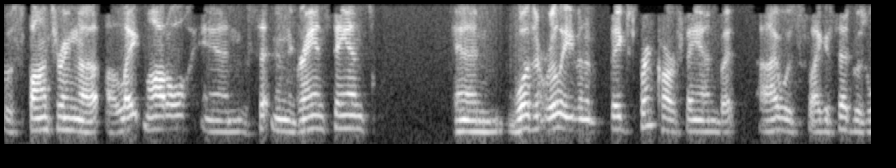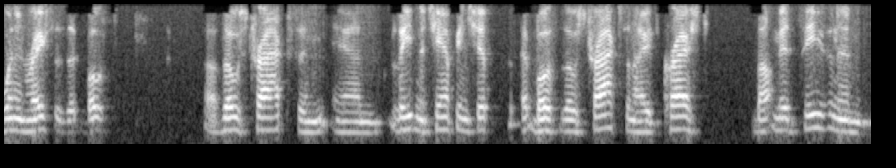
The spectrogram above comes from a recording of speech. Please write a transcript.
was sponsoring a, a late model and was sitting in the grandstands and wasn't really even a big sprint car fan, but I was, like I said, was winning races at both of those tracks and, and leading the championship at both of those tracks. And I had crashed about mid-season and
